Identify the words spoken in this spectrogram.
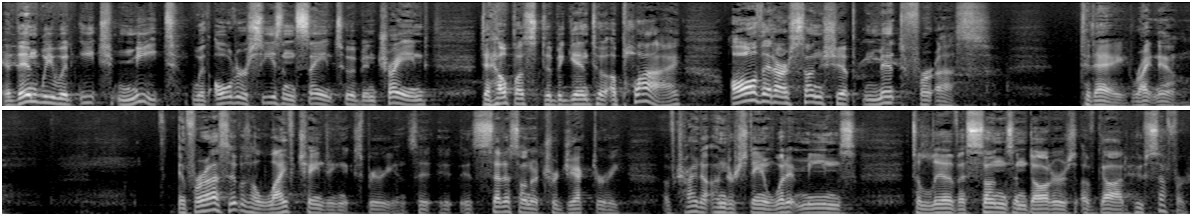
And then we would each meet with older seasoned saints who had been trained to help us to begin to apply all that our sonship meant for us today, right now. And for us, it was a life changing experience. It, it, it, set us on a trajectory of trying to understand what it means to live as sons and daughters of God who suffer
